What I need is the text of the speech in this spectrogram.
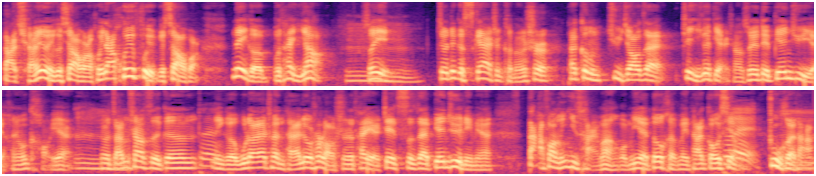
打拳有一个笑话，回家恢复有一个笑话，那个不太一样。所以就这个 sketch 可能是它更聚焦在这一个点上，所以对编剧也很有考验。嗯，就咱们上次跟那个无聊来串台六叔老师，他也这次在编剧里面大放异彩嘛，我们也都很为他高兴，祝贺他。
